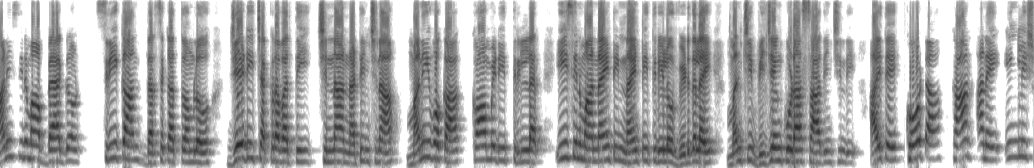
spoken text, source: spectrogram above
మణి సినిమా బ్యాక్గ్రౌండ్ శ్రీకాంత్ దర్శకత్వంలో జేడి చక్రవర్తి చిన్న నటించిన మనీ ఒక కామెడీ థ్రిల్లర్. ఈ సినిమా నైన్టీన్ నైన్టీ త్రీలో విడుదలై మంచి విజయం కూడా సాధించింది. అయితే కోట ఖాన్ అనే ఇంగ్లీష్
